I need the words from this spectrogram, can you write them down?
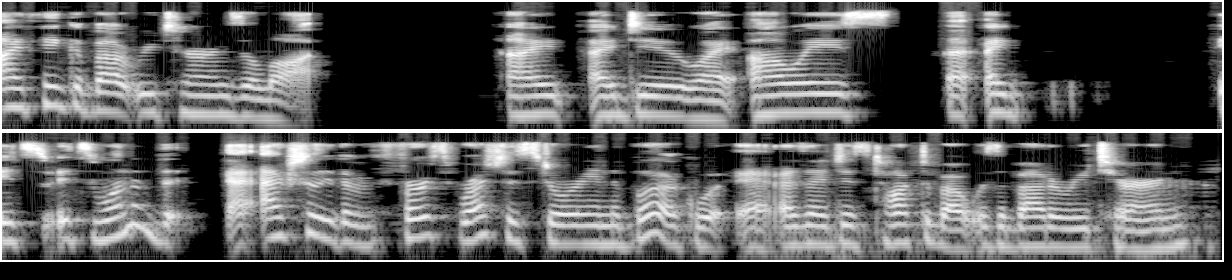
I think about returns a lot. I, I do. I always, I, it's, it's one of the, actually the first Russia story in the book, as I just talked about, was about a return.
